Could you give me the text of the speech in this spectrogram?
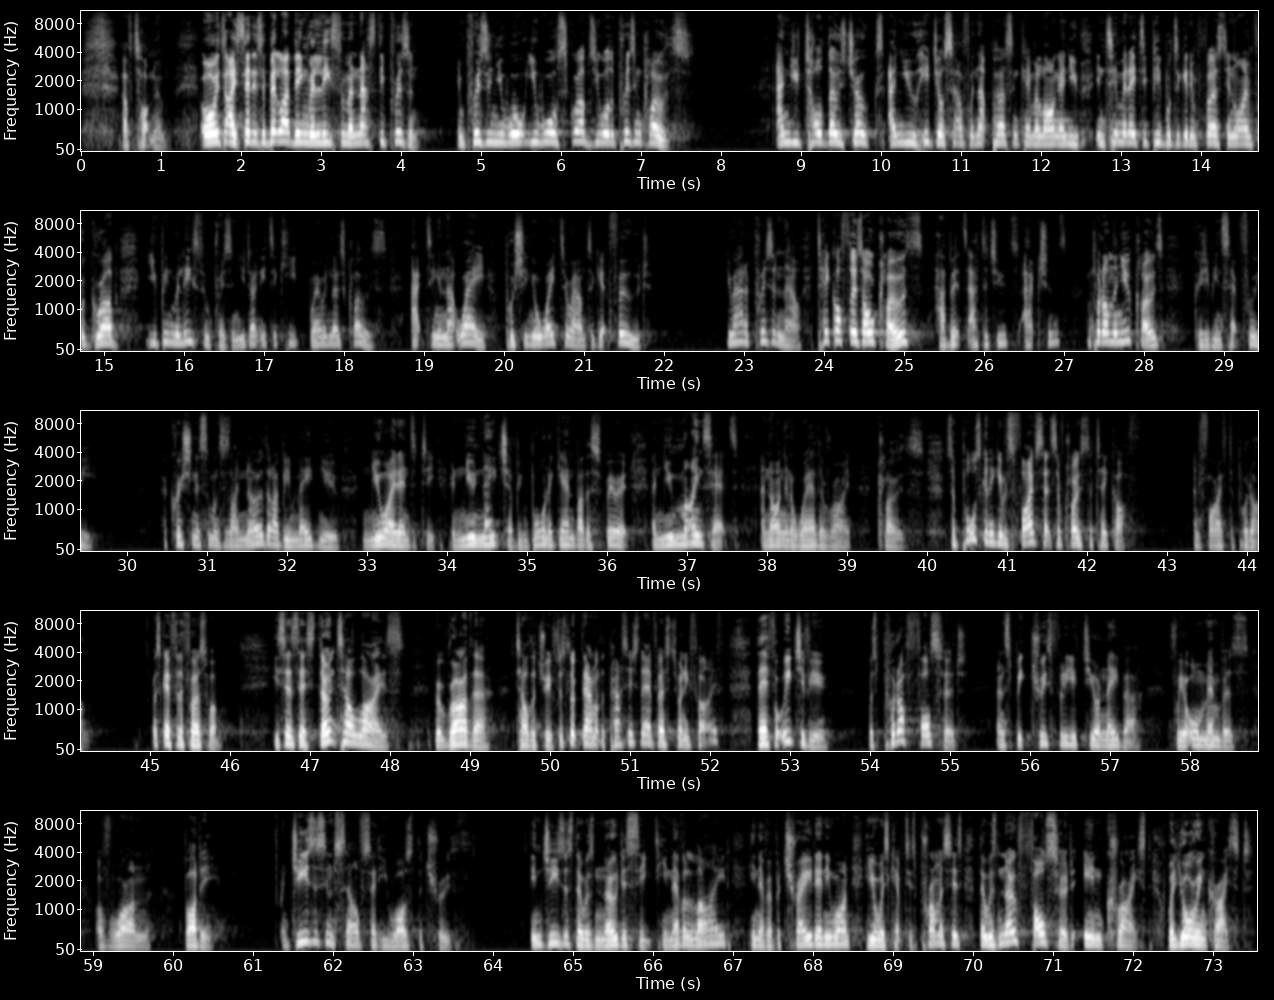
of Tottenham. Or I said it's a bit like being released from a nasty prison. In prison, you wore, you wore scrubs, you wore the prison clothes and you told those jokes and you hid yourself when that person came along and you intimidated people to get in first in line for grub, you've been released from prison. You don't need to keep wearing those clothes, acting in that way, pushing your weight around to get food. You're out of prison now. Take off those old clothes, habits, attitudes, actions, and put on the new clothes because you've been set free. A Christian is someone who says, I know that I've been made new, new identity, a new nature, been born again by the Spirit, a new mindset, and now I'm going to wear the right clothes. So Paul's going to give us five sets of clothes to take off and five to put on. Let's go for the first one. He says this Don't tell lies, but rather tell the truth. Just look down at the passage there, verse 25. Therefore, each of you must put off falsehood and speak truthfully to your neighbor, for you're all members of one body. Jesus himself said he was the truth. In Jesus, there was no deceit. He never lied. He never betrayed anyone. He always kept his promises. There was no falsehood in Christ. Well, you're in Christ,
